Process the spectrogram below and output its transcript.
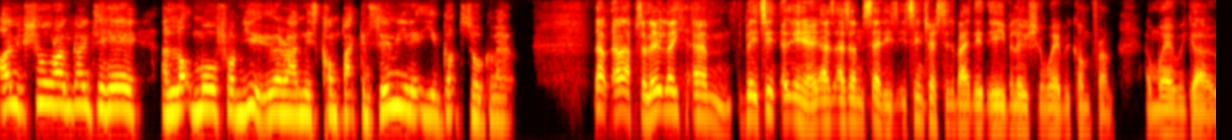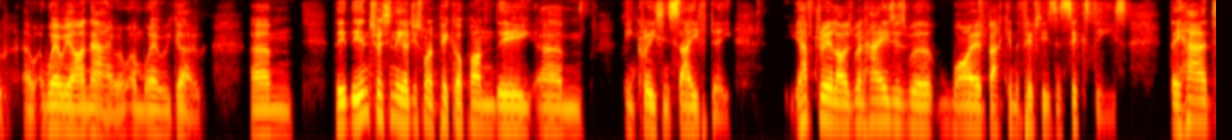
I'm sure I'm going to hear a lot more from you around this compact consumer unit you've got to talk about. No, absolutely. Um, but it's you know, as, as I'm said, it's, it's interested about the, the, evolution of where we come from and where we go, uh, where we are now, and where we go. Um, the the interesting thing I just want to pick up on the um, increase in safety. You have to realise when houses were wired back in the 50s and 60s, they had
